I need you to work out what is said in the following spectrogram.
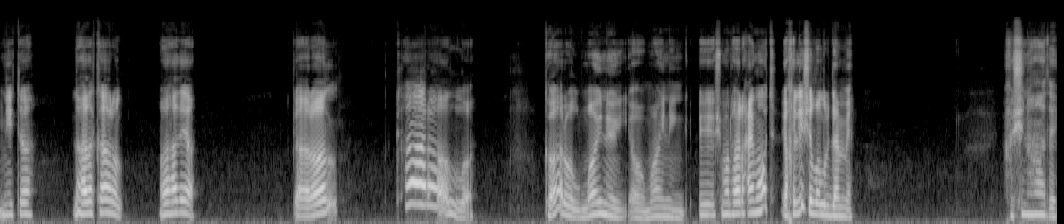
نيتا. لا هذا كارل. هذا يا. كارل. كارل. كارل مايني أو mining. إيش مر هاي راح يموت يا أخي ليش يظل بدمه؟ يا أخي شنو هذا؟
